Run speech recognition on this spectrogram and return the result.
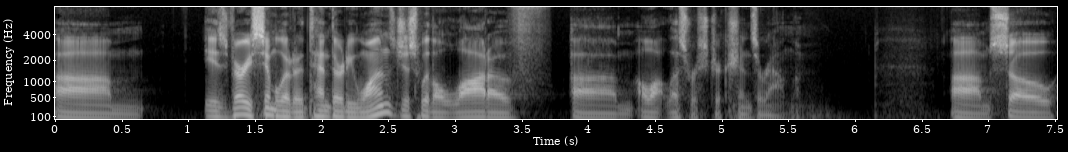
um, is very similar to the 1031s, just with a lot of um, a lot less restrictions around them. Um, so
